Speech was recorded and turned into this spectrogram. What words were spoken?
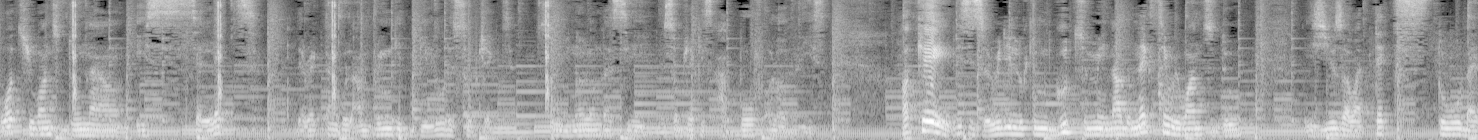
what you want to do now is select the rectangle and bring it below the subject. So you no longer see the subject is above all of these. Okay this is already looking good to me. Now the next thing we want to do is use our text tool by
